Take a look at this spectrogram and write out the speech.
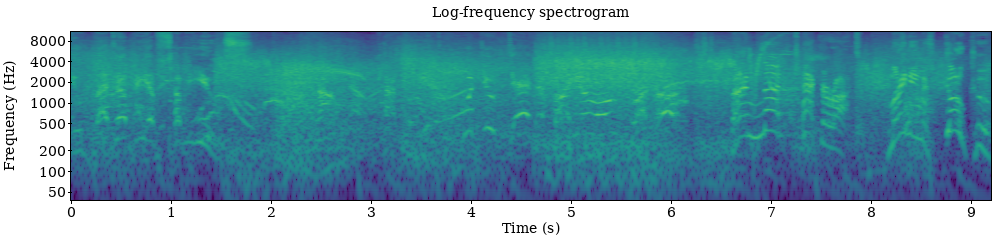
You better be of some use. Come now, Kakarot. Would you dare defy your own brother? I'm not Kakarot! My name is Goku!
